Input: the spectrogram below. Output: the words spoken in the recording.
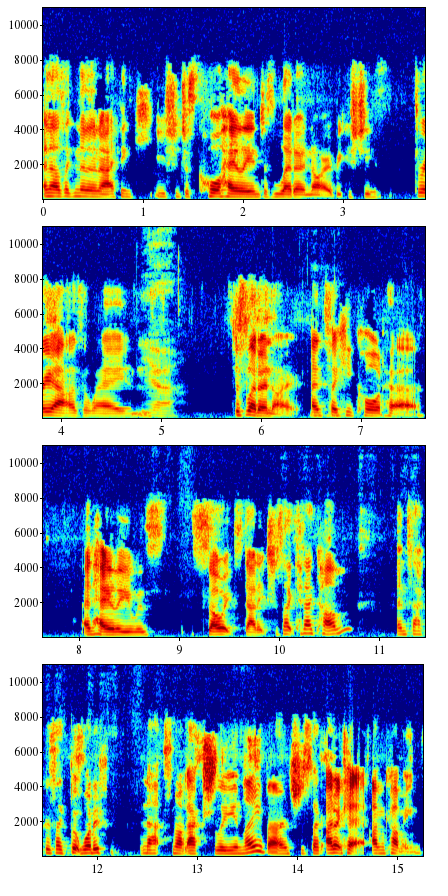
and I was like, no, no, no, I think you should just call Haley and just let her know because she's three hours away and Yeah. just let her know. And so he called her, and Haley was so ecstatic. She's like, Can I come? And Zach was like, But what if Nat's not actually in labor? And she's like, I don't care, I'm coming.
